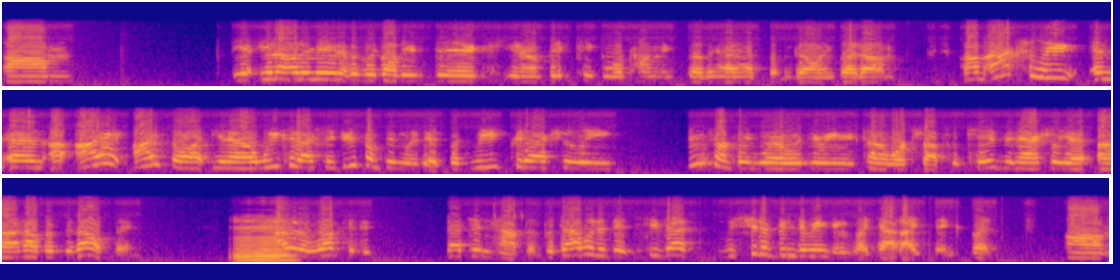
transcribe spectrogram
Um, you, you know what I mean? It was like all these big, you know, big people were coming, so they had to have something going. But um, um, actually, and and I I thought you know we could actually do something with it, but we could actually do something where we're doing these kind of workshops with kids and actually uh, help us develop things. I mhm. would have loved to. do- That didn't happen, but that would have been. See, that we should have been doing things like that. I think, but um,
